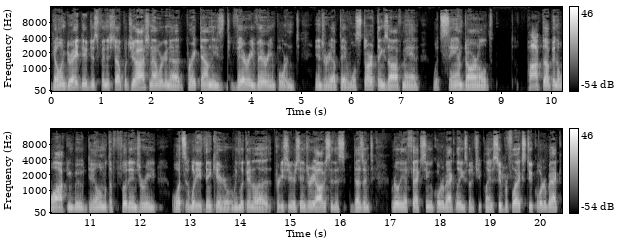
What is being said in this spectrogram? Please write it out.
Going great, dude. Just finished up with Josh. Now we're gonna break down these very, very important injury update. We'll start things off, man, with Sam Darnold popped up in a walking boot, dealing with a foot injury. What's what do you think here? Are we looking at a pretty serious injury? Obviously, this doesn't really affect single quarterback leagues, but if you play in a super flex, two quarterback,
